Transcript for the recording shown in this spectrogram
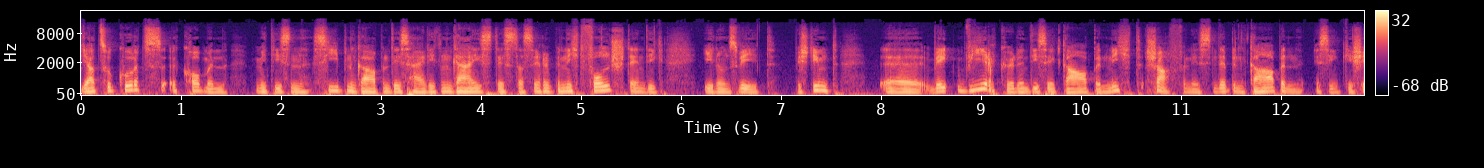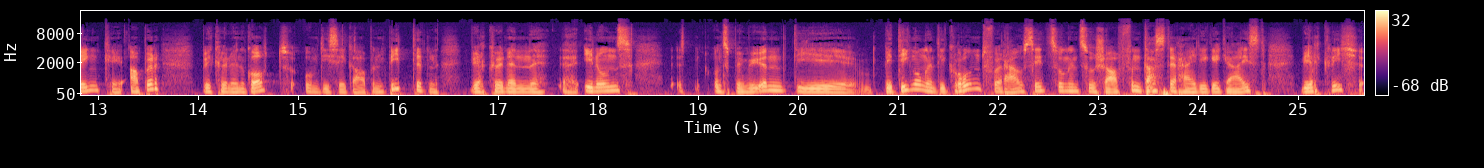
ja zu kurz kommen mit diesen sieben Gaben des Heiligen Geistes, dass er eben nicht vollständig in uns weht. Bestimmt äh, wir können diese Gaben nicht schaffen. Es sind eben Gaben, es sind Geschenke, aber wir können Gott um diese Gaben bitten. Wir können äh, in uns äh, uns bemühen, die Bedingungen, die Grundvoraussetzungen zu schaffen, dass der Heilige Geist wirklich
